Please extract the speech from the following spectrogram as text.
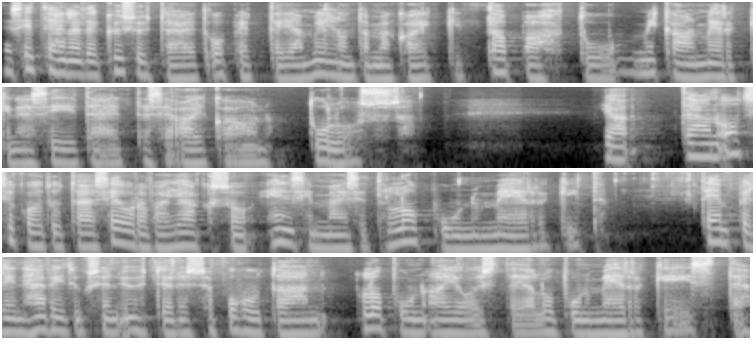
Ja sitten häneltä kysytään, että opettaja, milloin tämä kaikki tapahtuu, mikä on merkkinä siitä, että se aika on tulossa. Ja tämä on otsikoitu tämä seuraava jakso, ensimmäiset lopun merkit. temppelin hävityksen yhteydessä puhutaan lopun ajoista ja lopun merkeistä.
